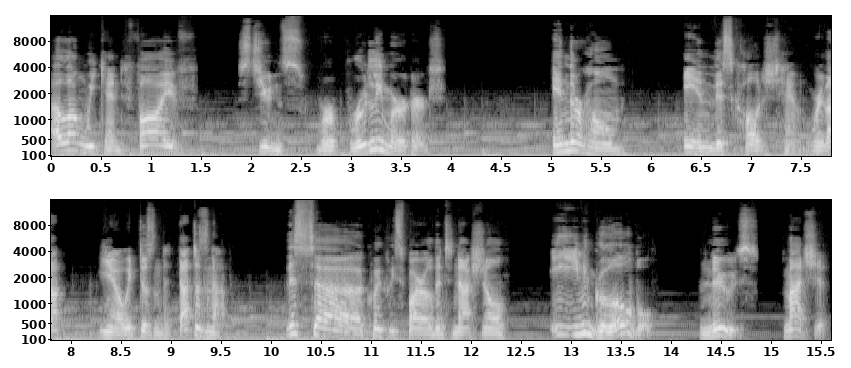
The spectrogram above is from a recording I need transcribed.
a long weekend, five students were brutally murdered in their home in this college town, where that, you know, it doesn't, that doesn't happen. This uh, quickly spiraled into national, even global news. Mad shit.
